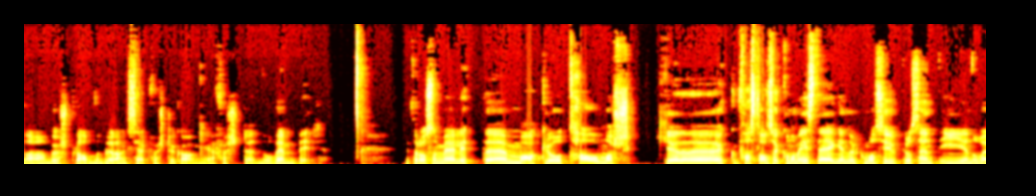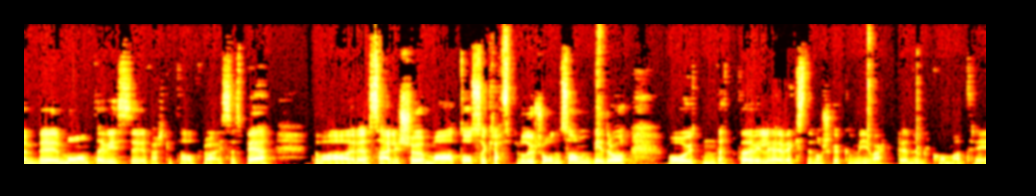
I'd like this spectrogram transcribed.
da børsplanene ble lansert første gang 1.11. Vi tar også med litt eh, makrotall. Norsk eh, fastlandsøkonomi steg 0,7% i november måned. Det viser ferske tall fra SSB. Det var eh, særlig sjømat og også kraftproduksjon som bidro. Og uten dette ville veksten i norsk økonomi vært 0,3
